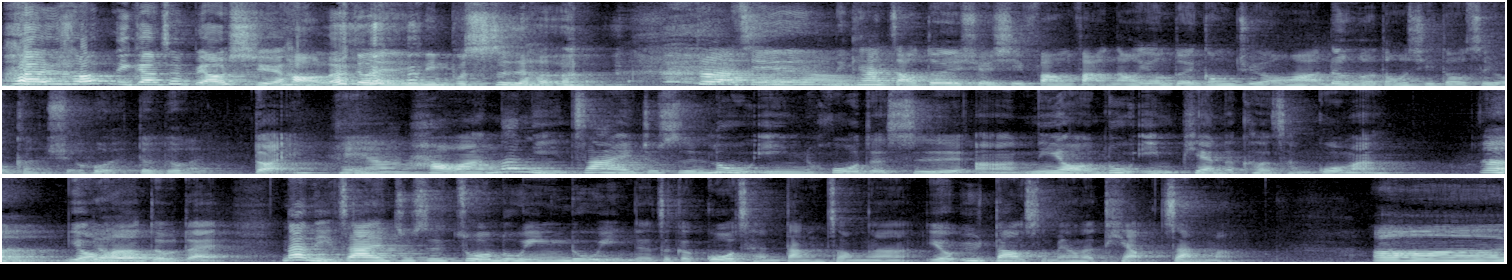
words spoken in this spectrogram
他就说你干脆不要学好了。对，你不适合。对啊，其实你看找对学习方法，然后用对工具的话，任何东西都是有可能学会，对不对？对。好啊，那你在就是录音或者是呃，你有录影片的课程过吗？嗯，有吗？有对不对？那你在就是做录音录影的这个过程当中啊，有遇到什么样的挑战吗？呃，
